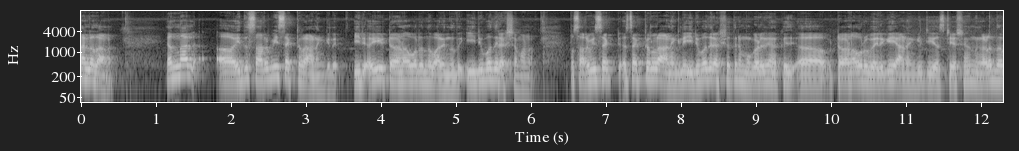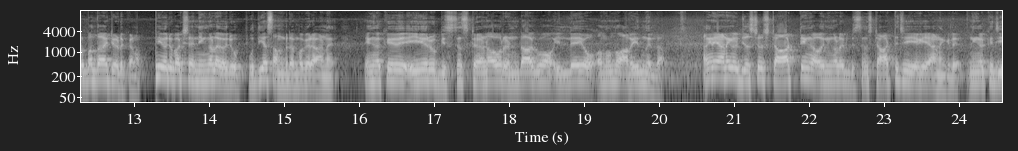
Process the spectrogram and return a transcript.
നല്ലതാണ്. എന്നാൽ ഇത് സർവീസ് സെക്ടർ ആണെങ്കിൽ ഈ ടേൺ ഓവർ എന്ന് പറയുന്നത് ഇരുപത് ലക്ഷമാണ്. അപ്പോൾ സർവീസ് സെക്ട സെക്ടറിലാണെങ്കിൽ ഇരുപത് ലക്ഷത്തിന് മുകളിൽ നിങ്ങൾക്ക് ടേൺ ഓവർ വരികയാണെങ്കിൽ ജി എസ് ടി നിങ്ങൾ നിർബന്ധമായിട്ട് എടുക്കണം. ഇനി ഒരു പക്ഷേ നിങ്ങൾ ഒരു പുതിയ സംരംഭകരാണ്. നിങ്ങൾക്ക് ഈ ഒരു ബിസിനസ് ടേൺ ഓവർ ഉണ്ടാകുമോ ഇല്ലയോ എന്നൊന്നും അറിയുന്നില്ല. അങ്ങനെയാണെങ്കിൽ ജസ്റ്റ് സ്റ്റാർട്ടിങ് നിങ്ങളൊരു ബിസിനസ് സ്റ്റാർട്ട് ചെയ്യുകയാണെങ്കിൽ നിങ്ങൾക്ക് ജി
